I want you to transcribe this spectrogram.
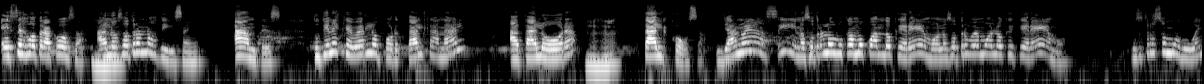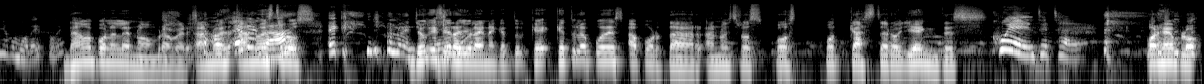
esa es otra cosa. A nosotros nos dicen antes, tú tienes que verlo por tal canal, a tal hora, tal cosa. Ya no es así. Nosotros lo buscamos cuando queremos, nosotros vemos lo que queremos. Nosotros somos dueños como de esto, ¿eh? Déjame ponerle nombre, a ver, a, a nuestros... Es que yo no entiendo. Yo quisiera, Yulaina, que tú, que, que tú le puedes aportar a nuestros post podcaster oyentes. Cuéntate. Por ejemplo,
